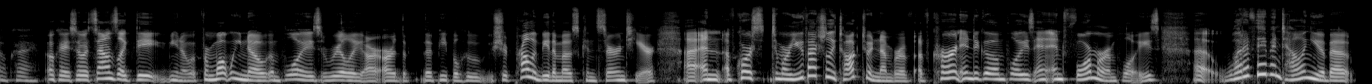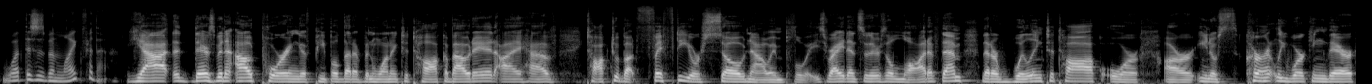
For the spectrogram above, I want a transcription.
Okay. Okay. So it sounds like the you know from what we know employees really are, are the, the people who should probably be the most concerned here. Uh, and of course Temur you've actually talked to a number of, of current indigo employees and, and former employees. Uh, what have they been telling you about what this has been like for them yeah there's been an outpouring of people that have been wanting to talk about it i have talked to about 50 or so now employees right and so there's a lot of them that are willing to talk or are, you know, currently working there.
